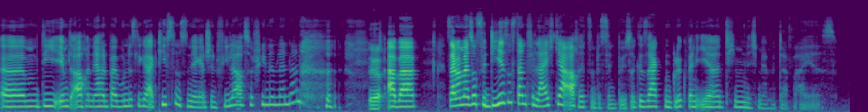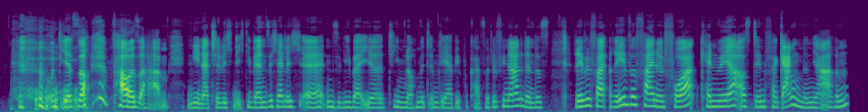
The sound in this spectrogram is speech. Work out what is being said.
ähm, die eben auch in der Handball-Bundesliga aktiv sind. Das sind ja ganz schön viele aus verschiedenen Ländern. ja. Aber sagen wir mal so, für die ist es dann vielleicht ja auch jetzt ein bisschen böse gesagt ein Glück, wenn ihr Team nicht mehr mit dabei ist. und die jetzt noch Pause haben. Nee, natürlich nicht. Die werden sicherlich, äh, hätten sie lieber ihr Team noch mit im DRB-Pokal-Viertelfinale, denn das Rewe, Rewe Final Four kennen wir ja aus den vergangenen Jahren,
